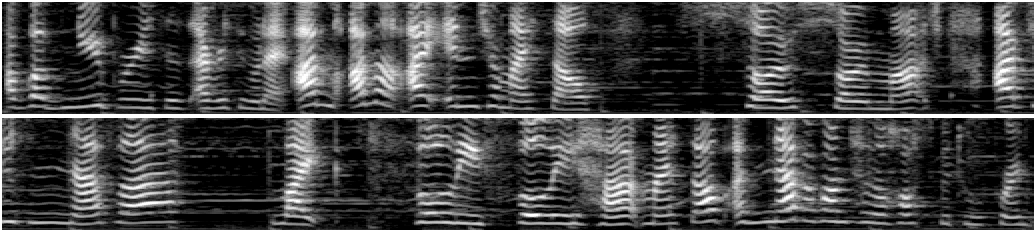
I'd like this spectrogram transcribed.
I've got new bruises every single day. I'm, I'm a, I injure myself so, so much. I've just never, like, fully, fully hurt myself. I've never gone to the hospital for an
